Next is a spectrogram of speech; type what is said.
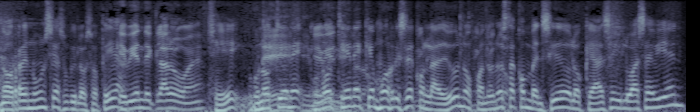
No renuncia a su filosofía. Qué bien declaró, ¿eh? Sí, uno Sí, tiene, sí, uno tiene declaró. que morirse con la de uno. Cuando uno está convencido de lo que hace y lo hace bien,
